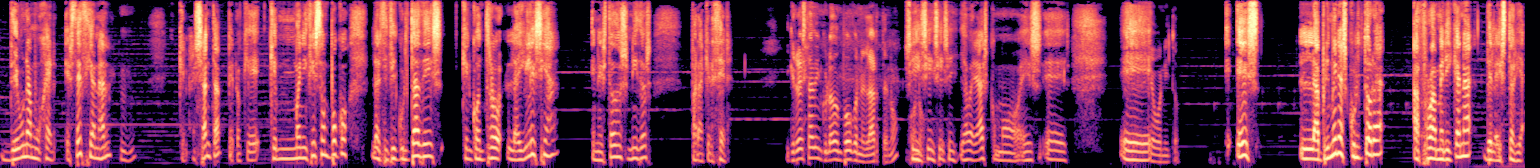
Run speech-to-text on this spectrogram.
de una mujer excepcional que no es santa pero que, que manifiesta un poco las dificultades que encontró la iglesia en Estados Unidos para crecer Y creo que está vinculado un poco con el arte, ¿no? ¿O Sí, no? sí, sí, sí. Ya verás cómo es. es, eh, Qué bonito. es la primera escultora afroamericana de la historia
